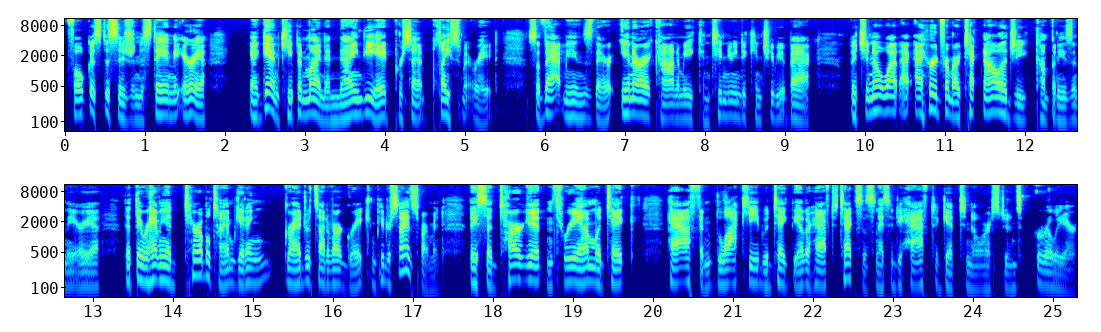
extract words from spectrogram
focused decision to stay in the area. Again, keep in mind a 98% placement rate. So that means they're in our economy, continuing to contribute back. But you know what? I, I, heard from our technology companies in the area that they were having a terrible time getting graduates out of our great computer science department. They said Target and 3M would take half and Lockheed would take the other half to Texas. And I said, you have to get to know our students earlier.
